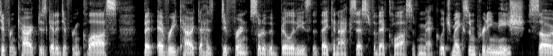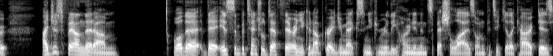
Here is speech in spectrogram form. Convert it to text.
different characters get a different class, but every character has different sort of abilities that they can access for their class of mech, which makes them pretty niche. So I just found that um well there there is some potential depth there and you can upgrade your mechs and you can really hone in and specialize on particular characters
